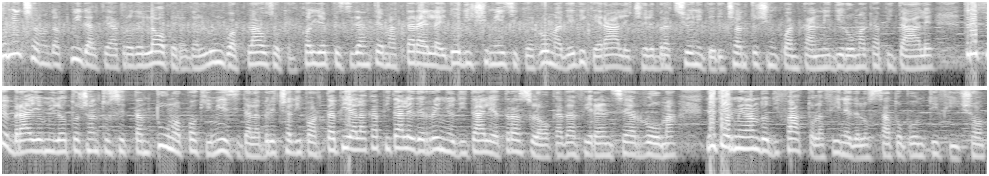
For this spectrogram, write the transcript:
Cominciano da qui, dal Teatro dell'Opera, dal lungo applauso che accoglie il Presidente Mattarella ai 12 mesi che Roma dedicherà alle celebrazioni per i 150 anni di Roma Capitale. 3 febbraio 1871, a pochi mesi dalla breccia di Porta Pia, la capitale del Regno d'Italia trasloca da Firenze a Roma, determinando di fatto la fine dello Stato Pontificio.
